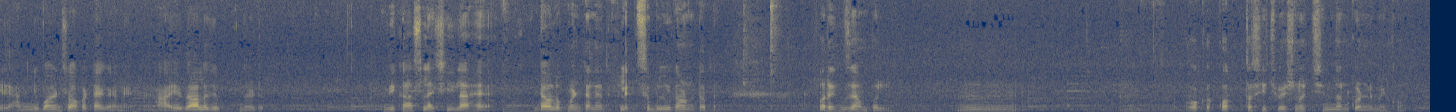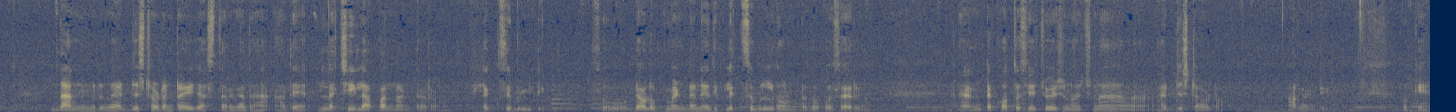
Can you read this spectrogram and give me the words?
ఇది అన్ని పాయింట్స్ ఒకటే కానీ ఆ ఏదో అలా చెప్తున్నాడు. వికాస్ లచీలా హే. డెవలప్మెంట్ అనేది ఫ్లెక్సిబుల్గా ఉంటుంది. ఫర్ ఎగ్జాంపుల్ ఒక కొత్త సిచ్యువేషన్ వచ్చింది అనుకోండి మీకు. దాన్ని మీరు అడ్జస్ట్ అవ్వడానికి ట్రై చేస్తారు కదా అదే లచీలా పన్ అంటారు ఫ్లెక్సిబిలిటీ. సో డెవలప్మెంట్ అనేది ఫ్లెక్సిబుల్గా ఉంటుంది ఒక్కోసారి. అంటే కొత్త సిచ్యువేషన్ వచ్చినా అడ్జస్ట్ అవ్వడం అలాంటివి. ఓకే.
